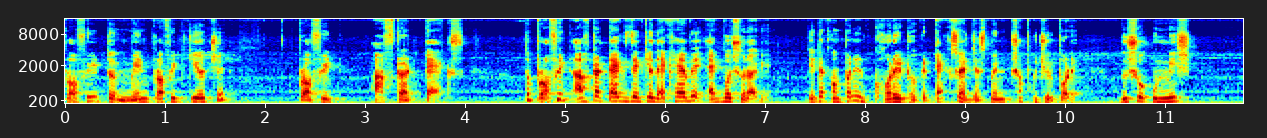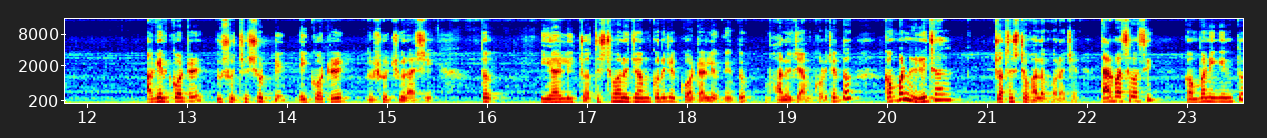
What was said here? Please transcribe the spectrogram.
প্রফিট তো মেন প্রফিট কী হচ্ছে? প্রফিট আফটার ট্যাক্স তো প্রফিট আফটার ট্যাক্স দেখলে দেখা যাবে এক বছর আগে। যেটা কোম্পানির ঘরে ঢোকে ট্যাক্স অ্যাডজাস্টমেন্ট সব কিছুর পরে। দুশো উনিশ, আগের কোয়ার্টারে দুশো ছেষট্টি, এই কোয়ার্টারে দুশো চুরাশি। তো ইয়ারলি যথেষ্ট ভালো জাম্প করেছে কোয়ার্টারলিও কিন্তু ভালো জাম্প করেছে। তো কোম্পানির রেজাল্ট যথেষ্ট ভালো করেছে। তার পাশাপাশি কোম্পানি কিন্তু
